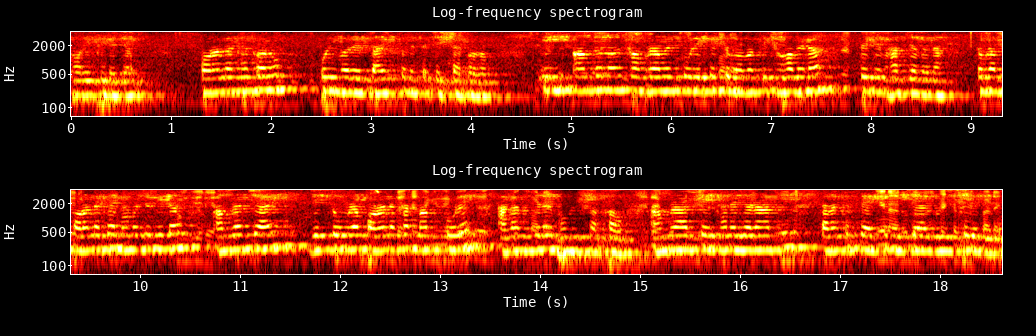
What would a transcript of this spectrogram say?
ঘরে ফিরে যাও। পড়ালেখা করো, পরিবারের দায়িত্ব নিতে চেষ্টা করো। এই আন্দোলন সংগ্রামের করে কিন্তু বাবা কিছু হবে না, পেটে ভাত যাবে না। তোমরা পড়ালেখায় মনোযোগী দাও। আমরা চাই যে তোমরা পড়ালেখার মান করে আগামী দিনের ভবিষ্যৎ হও। আমরা এখানে যারা আছি, তারা কিন্তু একদিন ছেড়ে দেবো।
